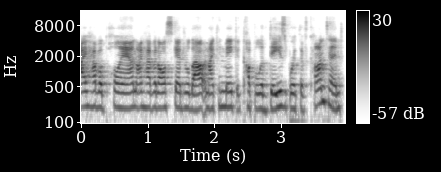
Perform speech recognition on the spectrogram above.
I have a plan, I have it all scheduled out and I can make a couple of days worth of content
